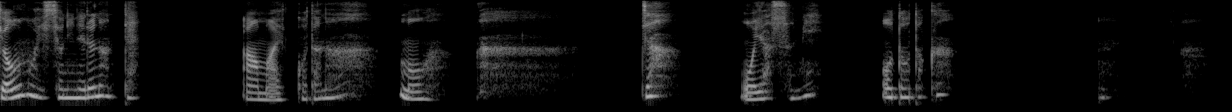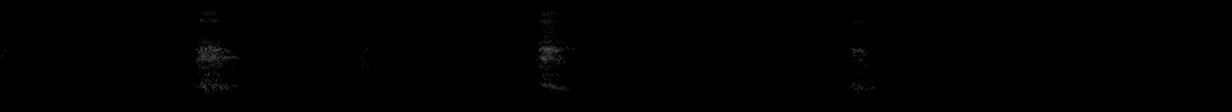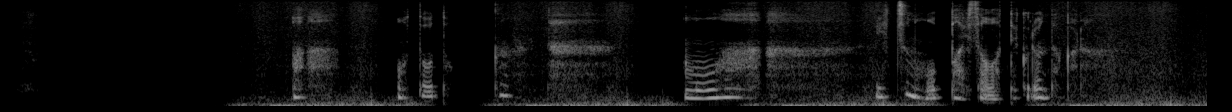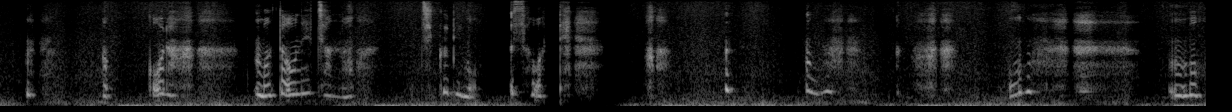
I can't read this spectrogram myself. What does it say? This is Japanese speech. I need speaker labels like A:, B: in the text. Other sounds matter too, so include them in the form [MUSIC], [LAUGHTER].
A: 今日も一緒に寝るなんて。甘いっ子だな。もう。じゃあおやすみ。弟くんあ弟くんもういつもおっぱい触ってくるんだから。あこら。またお姉ちゃんの乳首も触って。もう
